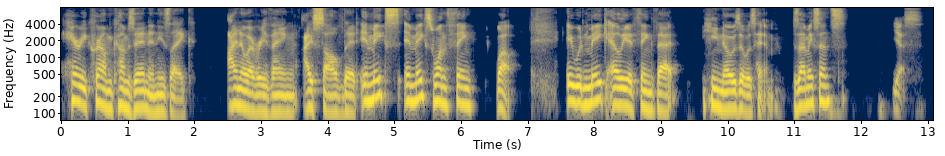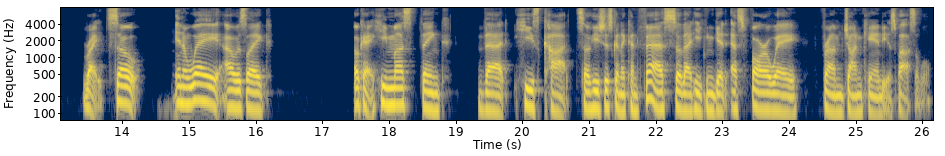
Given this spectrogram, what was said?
Harry Crumb comes in and he's like, I know everything. I solved it. It makes it makes one think, well, it would make Elliot think that he knows it was him. Does that make sense? Yes. Right. So, in a way, I was like, okay, he must think that he's caught. So he's just going to confess so that he can get as far away from John Candy as possible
